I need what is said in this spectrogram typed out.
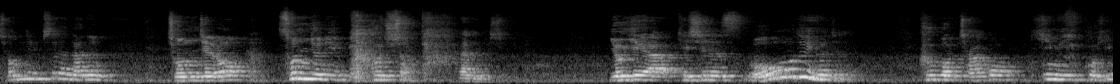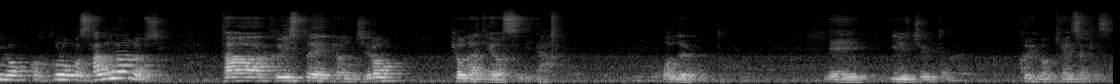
좋은 냄새가 나는 존재로 손녀님 바꿔주셨다라는 것입니다. 여기에 계시는 모든 현재들, 크고 작고 힘이 있고 힘이 없고 거 상관없이 다 그리스도의 편지로 변화되었습니다. 오늘부터 내일 일주일 동안 그리고 계속해서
